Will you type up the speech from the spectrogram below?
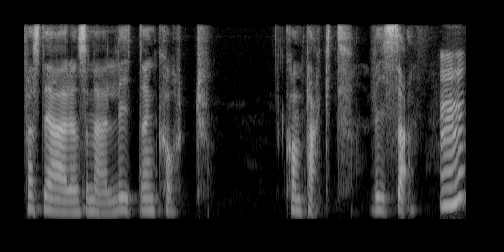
Fast det är en sån här liten kort kompakt visa. Mm.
